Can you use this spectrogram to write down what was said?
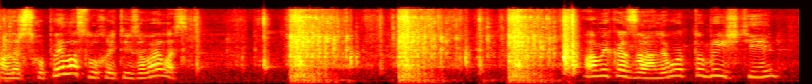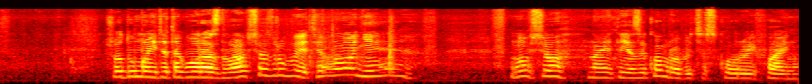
Але ж схопила, слухайте, і завелась. А ви казали, от тобі штіль. Що думаєте, так раз-два все зробити? О, ні. Ну все, знаєте, язиком робиться скоро і файно.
